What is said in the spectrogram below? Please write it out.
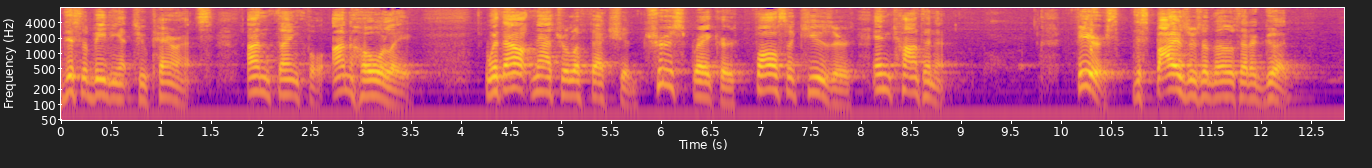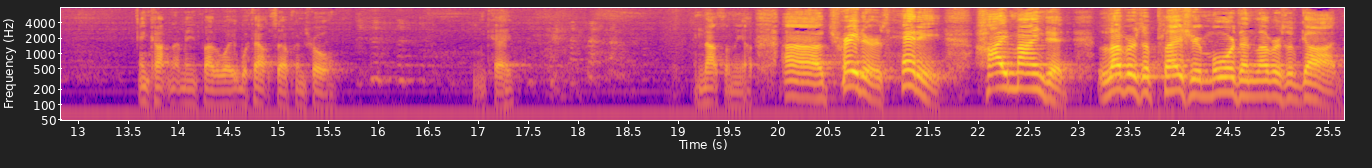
disobedient to parents, unthankful, unholy, without natural affection, truce breakers, false accusers, incontinent, fierce, despisers of those that are good. Incontinent means, by the way, without self control. Okay? not something else. Uh, traitors, heady, high minded, lovers of pleasure more than lovers of God,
